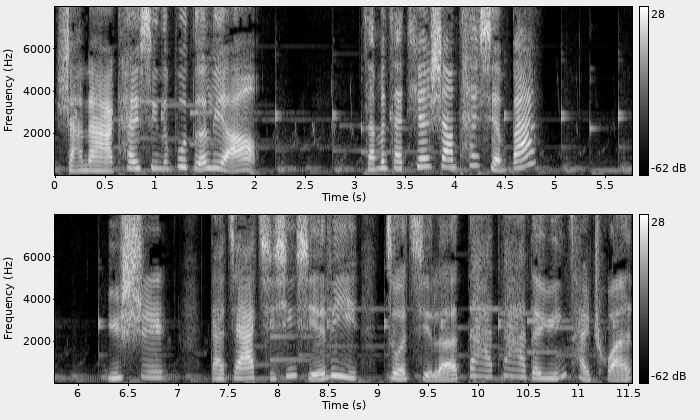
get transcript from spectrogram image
莎娜开心的不得了。咱们在天上探险吧。于是，大家齐心协力做起了大大的云彩船，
